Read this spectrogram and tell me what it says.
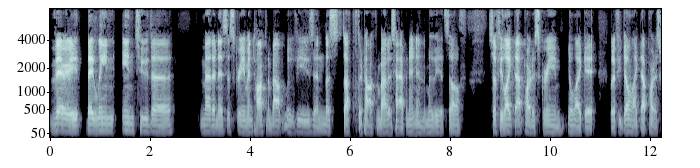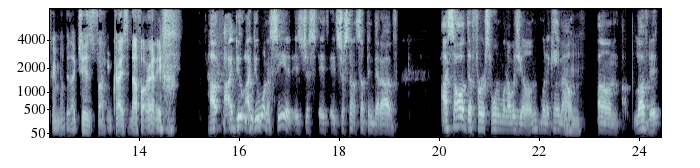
very. They lean into the meta ness of Scream and talking about movies and the stuff they're talking about is happening in the movie itself. So if you like that part of Scream, you'll like it. But if you don't like that part of Scream, you'll be like, Jesus fucking Christ, enough already. I, I do I do want to see it. It's just it, it's just not something that I've. I saw the first one when I was young when it came out. Mhm. Um, loved it.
